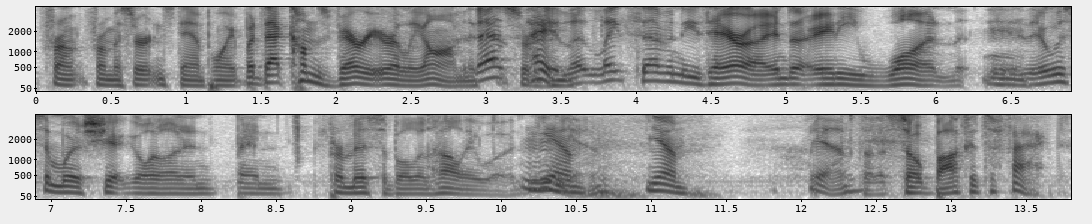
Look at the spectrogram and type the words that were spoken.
from from a certain standpoint but that comes very early on this That sort hey, of late seventies era into eighty one, there was some weird shit going on and, and permissible in Hollywood. yeah. Yeah. Yeah, It's not a soapbox; it's a fact.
